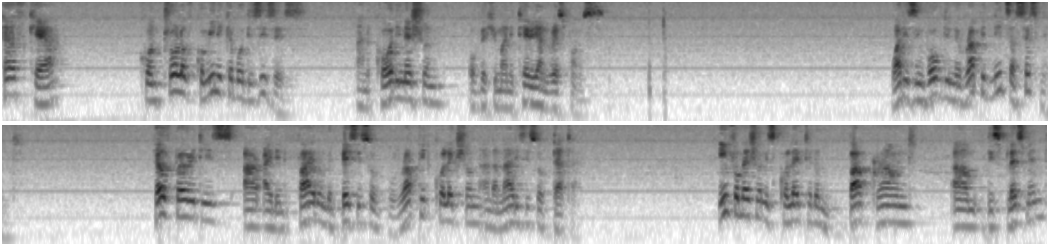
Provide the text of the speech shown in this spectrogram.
health care, control of communicable diseases, and coordination of the humanitarian response. What is involved in a rapid needs assessment? Health priorities are identified on the basis of rapid collection and analysis of data. Information is collected on background um, displacement,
